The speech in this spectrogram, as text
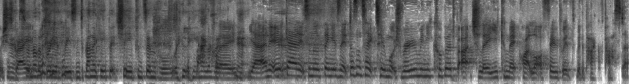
which is yeah, great. So another brilliant reason to kind of keep it cheap and simple, really. Exactly. Yeah. yeah. and it, again, it's another thing, isn't it? It doesn't take too much room in your cupboard, but actually, you can make quite a lot of food with with a pack of pasta.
